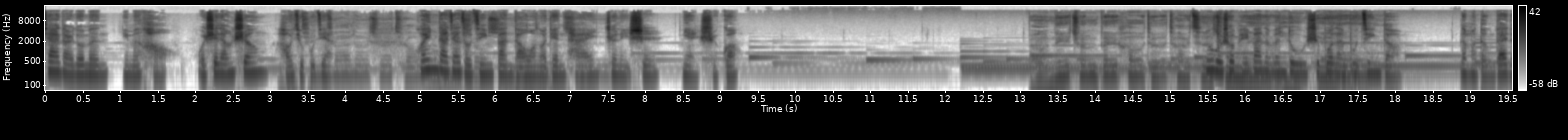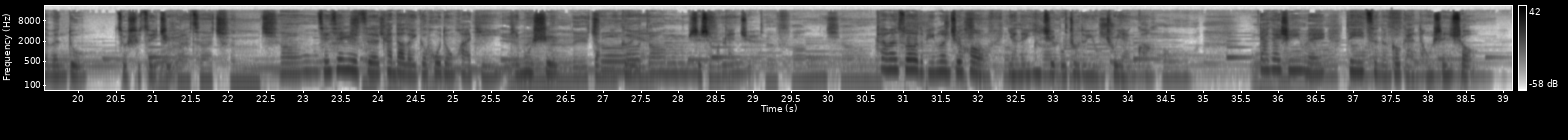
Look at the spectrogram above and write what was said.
亲爱的耳朵们，你们好，我是梁生，好久不见，欢迎大家走进半岛网络电台，这里是念时光。如果说陪伴的温度是波澜不惊的，那么等待的温度就是最炙热。前些日子看到了一个互动话题，题目是“等一个人”。是什么感觉？看完所有的评论之后，眼泪抑制不住的涌出眼眶。大概是因为第一次能够感同身受，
